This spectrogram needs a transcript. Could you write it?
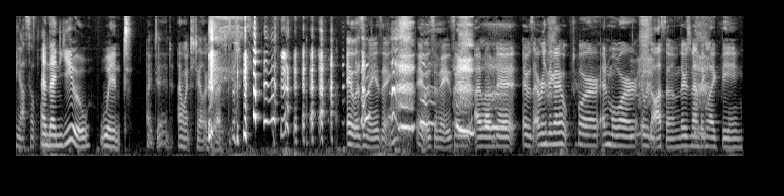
Yeah, so And then you went I did. I went to Taylor Swift. it was amazing. It was amazing. I loved it. It was everything I hoped for and more. It was awesome. There's nothing like being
